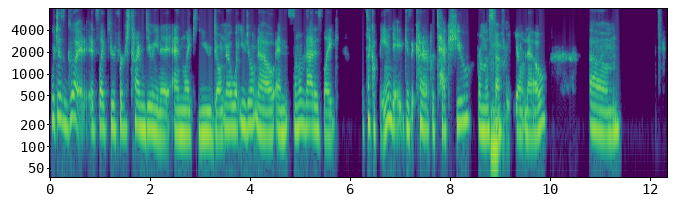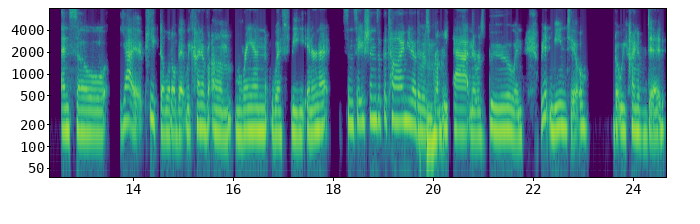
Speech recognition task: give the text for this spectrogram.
which is good. It's like your first time doing it and like you don't know what you don't know. And some of that is like, it's like a band aid because it kind of protects you from the mm-hmm. stuff that you don't know. Um, and so, yeah, it peaked a little bit. We kind of um, ran with the internet sensations at the time. You know, there was mm-hmm. Grumpy Cat and there was Boo, and we didn't mean to but we kind of did.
